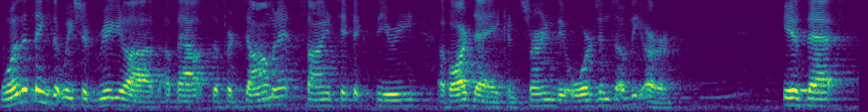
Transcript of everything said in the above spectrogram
One of the things that we should realize about the predominant scientific theory of our day concerning the origins of the earth is that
